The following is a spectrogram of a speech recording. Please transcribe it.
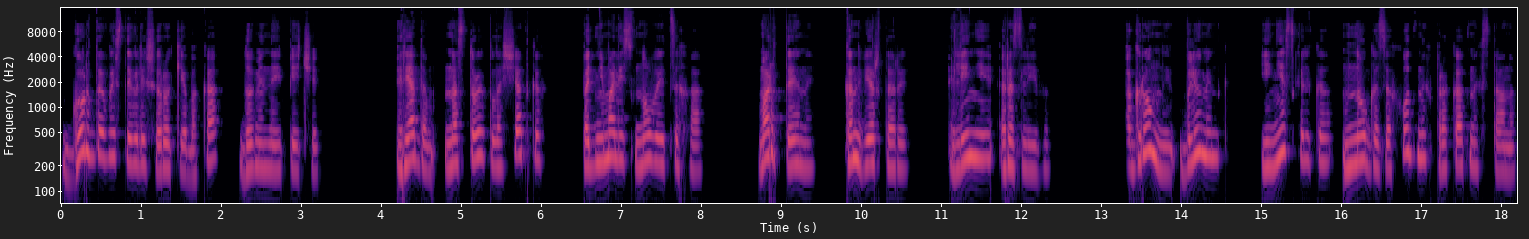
гордо выставили широкие бока доменные печи. Рядом на стройплощадках поднимались новые цеха, мартены, конверторы, линии разлива. Огромный блюминг и несколько многозаходных прокатных станов.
